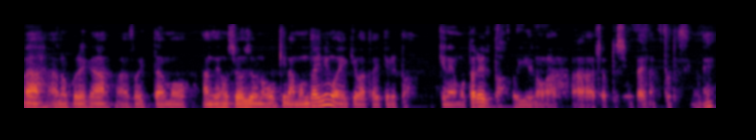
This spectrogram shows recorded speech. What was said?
まあ、あの、これが、そういったもう安全保障上の大きな問題にも影響を与えていると、懸念を持たれるというのは、ちょっと心配なことですよね。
